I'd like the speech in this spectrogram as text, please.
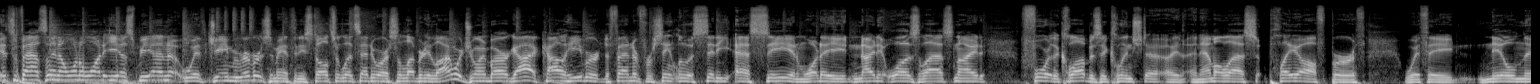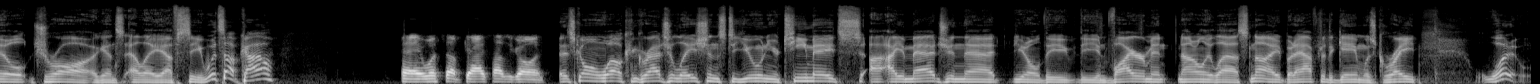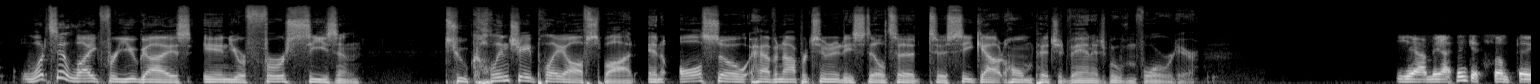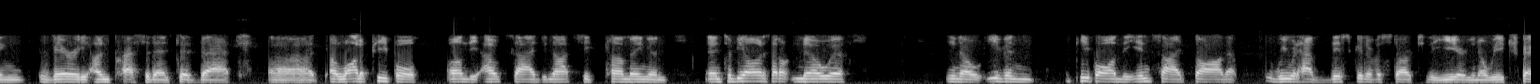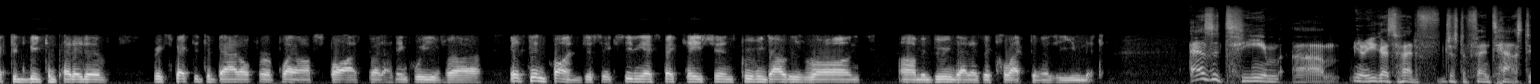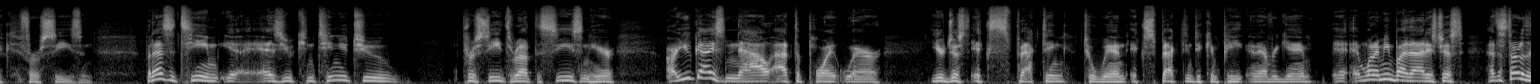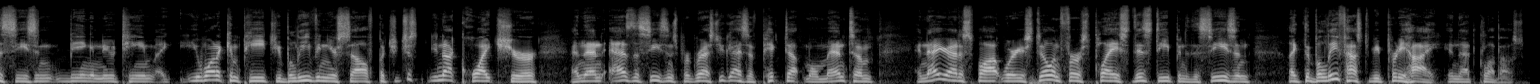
It's the Fast Lane on 101 ESPN with Jamie Rivers. and Anthony Stalter. Let's head to our celebrity line. We're joined by our guy, Kyle Hiebert, defender for St. Louis City SC. And what a night it was last night for the club as they clinched a, an MLS playoff berth with a nil-nil draw against LAFC. What's up, Kyle? Hey, what's up, guys? How's it going? It's going well. Congratulations to you and your teammates. I imagine that you know the the environment not only last night but after the game was great. What what's it like for you guys in your first season to clinch a playoff spot and also have an opportunity still to to seek out home pitch advantage moving forward here? Yeah, I mean, I think it's something very unprecedented that uh, a lot of people on the outside do not see coming, and and to be honest, I don't know if you know even people on the inside saw that we would have this good of a start to the year. You know, we expected to be competitive, we expected to battle for a playoff spot, but I think we've uh, it's been fun, just exceeding expectations, proving doubters wrong, um, and doing that as a collective, as a unit. As a team, um, you know, you guys have had just a fantastic first season, but as a team, as you continue to proceed throughout the season here, are you guys now at the point where you're just expecting to win, expecting to compete in every game. And what I mean by that is just at the start of the season, being a new team, you want to compete, you believe in yourself, but you're just you're not quite sure. And then as the season's progressed, you guys have picked up momentum, and now you're at a spot where you're still in first place this deep into the season. Like the belief has to be pretty high in that clubhouse.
